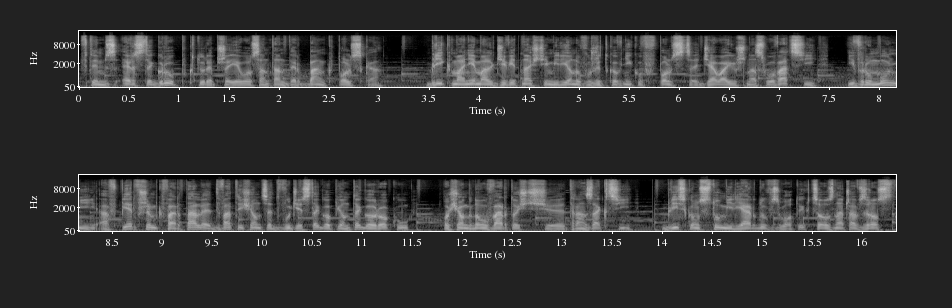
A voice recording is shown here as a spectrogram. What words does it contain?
w tym z Erste Group, które przejęło Santander Bank Polska. Blik ma niemal 19 milionów użytkowników w Polsce, działa już na Słowacji i w Rumunii, a w pierwszym kwartale 2025 roku osiągnął wartość e, transakcji bliską 100 miliardów złotych, co oznacza wzrost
